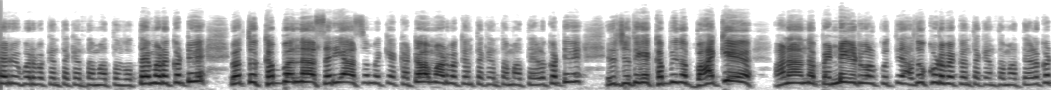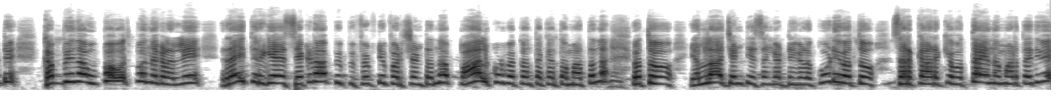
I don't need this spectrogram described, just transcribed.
ನೆರವಿಗೆ ಬರ್ಬೇಕಂತಕ್ಕಂಥ ಮಾತನ್ನು ಒತ್ತಾಯ ಮಾಡಿಕೊಟ್ಟಿವಿ. ಇವತ್ತು ಕಬ್ಬನ್ನ ಸರಿಯಾದ ಸಮಯಕ್ಕೆ ಕಟಾವು ಮಾಡ್ಬೇಕಂತಕ್ಕಂಥ ಮಾತು ಹೇಳ್ಕೊಟ್ಟಿವಿ. ಇದ್ರ ಜೊತೆಗೆ ಕಬ್ಬಿನ ಬಾಕಿ ಹಣವನ್ನು ಪೆಂಡಿಂಗ್ ಇಟ್ಕೊಂಡು ಕೂತಿ ಅದು ಕೊಡಬೇಕಂತಕ್ಕಂಥ ಮಾತು ಹೇಳ್ಕೊಟ್ಟಿವಿ. ಕಬ್ಬಿನ ಉಪ ಉತ್ಪನ್ನಗಳಲ್ಲಿ ರೈತರಿಗೆ ಶೇಕಡ ಫಿಫ್ಟಿ ಪರ್ಸೆಂಟ್ ಅನ್ನ ಪಾಲ್ ಕೊಡ್ಬೇಕು ಅಂತಕ್ಕಂಥ ಮಾತನ್ನ ಇವತ್ತು ಎಲ್ಲಾ ಜಂಟಿ ಸಂಘಟನೆಗಳು ಕೂಡಿ ಇವತ್ತು ಸರ್ಕಾರಕ್ಕೆ ಒತ್ತಾಯನ ಮಾಡ್ತಾ ಇದೀವಿ.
